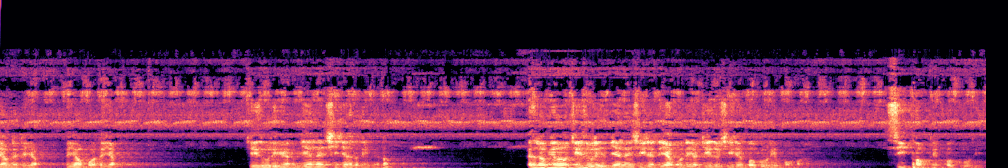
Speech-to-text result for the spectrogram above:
ယောက်နဲ့တယောက်တယောက်ပေါ်တယောက်ကျေးဇူးတွေကအပြန်လည်ရှိကြတယ်လေနော်အဲလိုမျိုးကျေးဇူးတွေအပြန်လည်ရှိတဲ့တရားကိုတရားကျေးဇူးရှိတဲ့ပုဂ္ဂိုလ်တွေပေါ်မှာစီးဖောက်တဲ့ပုဂ္ဂိုလ်တွေအ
